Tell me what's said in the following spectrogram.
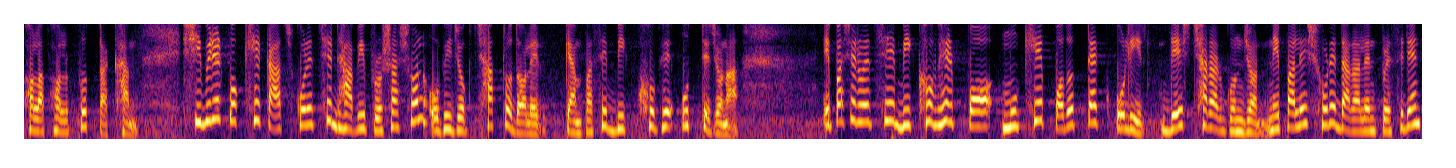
ফলাফল প্রত্যাখ্যান। শিবিরের পক্ষে কাজ করেছে ঢাবি প্রশাসন, অভিযোগ ছাত্র দলের ক্যাম্পাসে বিক্ষোভে উত্তেজনা। এপাশে রয়েছে বিক্ষোভের প, মুখে পদত্যাগ অলির, দেশ ছাড়ার গুঞ্জন। নেপালে সরে দাঁড়ালেন প্রেসিডেন্ট,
